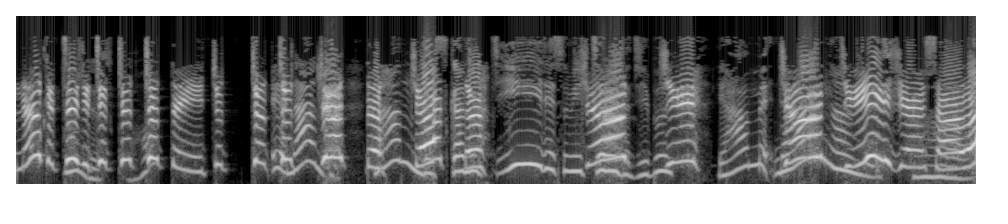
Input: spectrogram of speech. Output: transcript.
なんかついて、ちょ、ちょ、ちょっといい？ちょ、ちょ、ちょ、ちょっえなんと、何ちですか？ょっと、みいいです、みっちちょゃん自分ち、、やめ、ちょっちいいじゃん、触ら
